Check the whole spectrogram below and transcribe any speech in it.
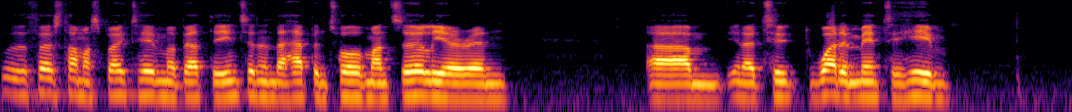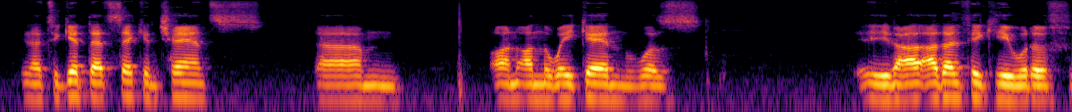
the first time I spoke to him about the incident that happened 12 months earlier, and um, you know to what it meant to him, you know, to get that second chance um, on on the weekend was, you know, I don't think he would have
